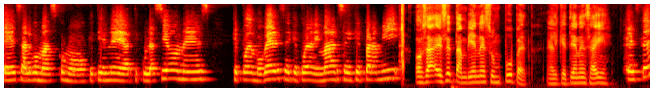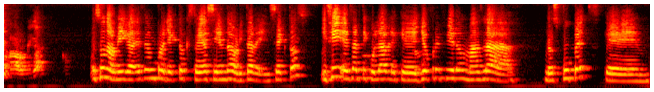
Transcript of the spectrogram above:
es algo más como que tiene articulaciones, que puede moverse, que puede animarse, que para mí... O sea, ese también es un puppet, el que tienes ahí. ¿Este? Es una hormiga, es de un proyecto que estoy haciendo ahorita de insectos. Y sí, es articulable, que yo prefiero más la, los puppets que,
